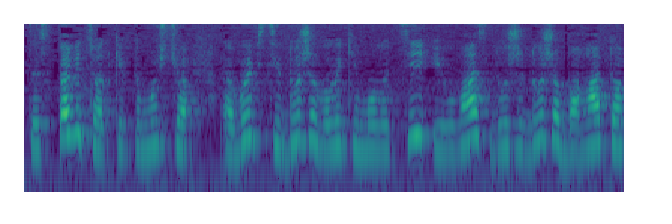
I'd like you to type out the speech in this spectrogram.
це 100%, тому що е, ви всі дуже великі молодці, і у вас дуже-дуже багато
